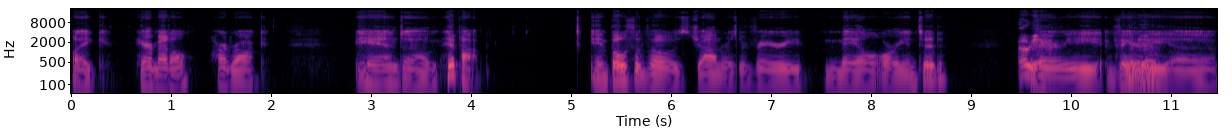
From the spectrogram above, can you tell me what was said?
like hair metal, hard rock, and um, hip hop. And both of those genres are very male oriented. oh yeah very very uh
